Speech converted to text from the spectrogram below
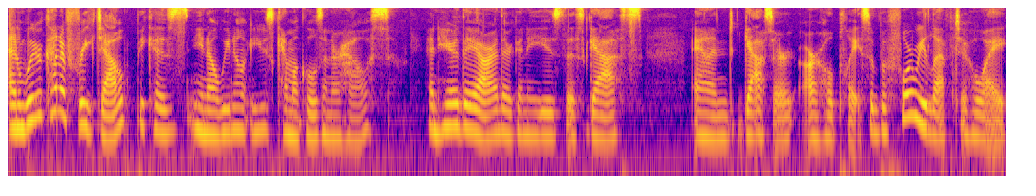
And we were kind of freaked out because, you know, we don't use chemicals in our house. And here they are, they're going to use this gas and gas our, our whole place. So before we left to Hawaii,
